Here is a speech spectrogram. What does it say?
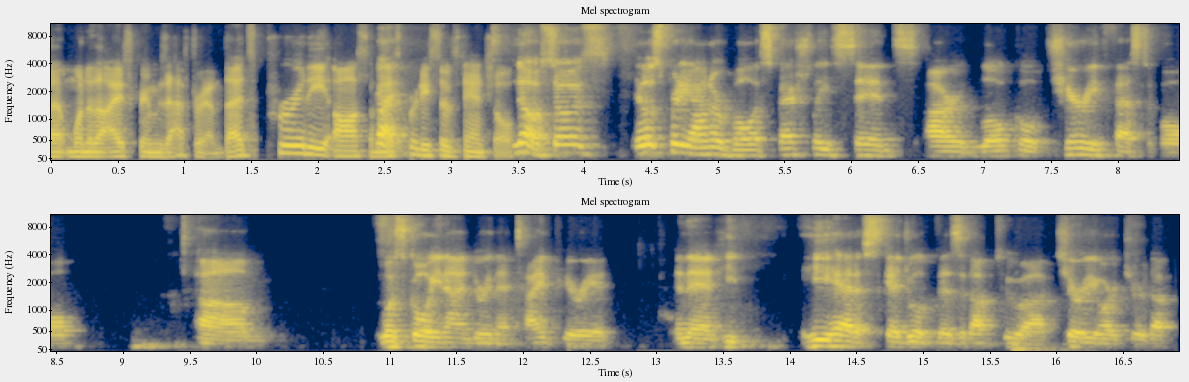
uh, one of the ice creams after him. That's pretty awesome. Right. That's pretty substantial. No, so it's it was pretty honorable, especially since our local cherry festival um, was going on during that time period, and then he he had a scheduled visit up to a cherry orchard up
